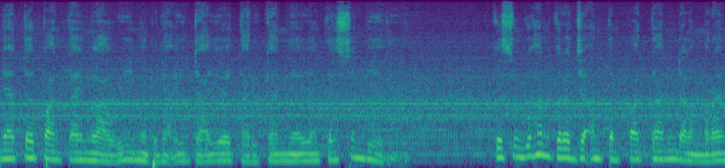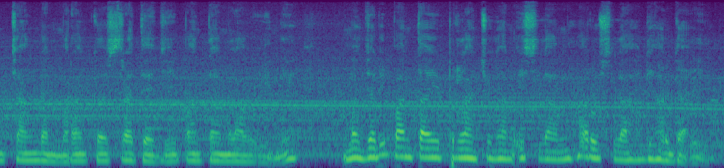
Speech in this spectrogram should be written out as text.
Ternyata Pantai Melawi mempunyai daya tarikannya yang tersendiri. Kesungguhan kerajaan tempatan dalam merancang dan merangka strategi Pantai Melawi ini menjadi pantai perlancongan Islam haruslah dihargai.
